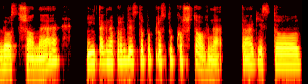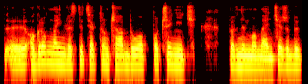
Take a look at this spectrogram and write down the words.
wyostrzone i tak naprawdę jest to po prostu kosztowne. Tak, jest to ogromna inwestycja, którą trzeba było poczynić w pewnym momencie, żeby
